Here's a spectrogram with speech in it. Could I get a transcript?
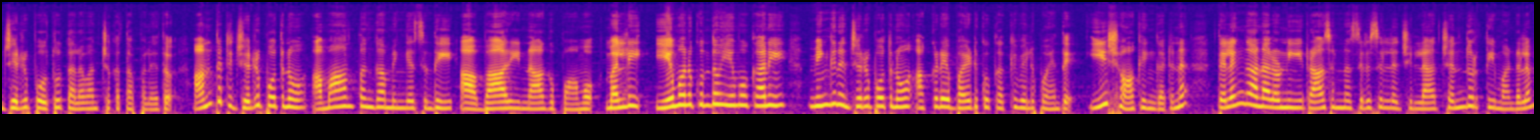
జెర్రిపోతు తలవంచక తప్పలేదు. అంతటి జెర్రిపోతును అమాంతంగా మింగేసింది ఆ భారీ నాగపాము మళ్ళీ ఏమనుకుందో ఏమో కానీ మింగిన జెర్రిపోతును అక్కడే బయటకు కక్కి వెళ్ళిపోయింది. ఈ షాకింగ్ ఘటన తెలంగాణలోని రాజన్న సిరిసిల్ల జిల్లా చందుర్తి మండలం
